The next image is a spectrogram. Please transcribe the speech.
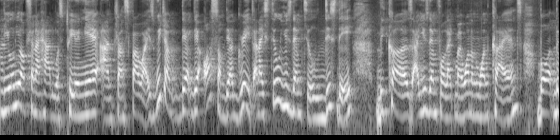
and the only option i had was payoneer and transferwise which are they're, they're awesome. They're great. And i still use them till this day because i use them for like my one-on-one -on -one clients. But the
